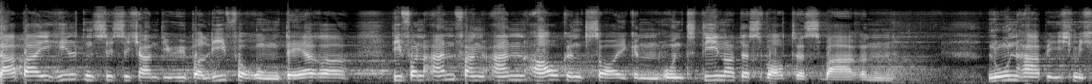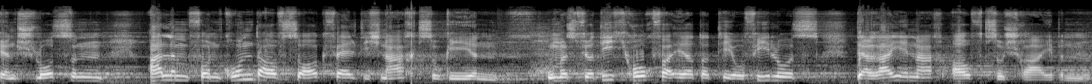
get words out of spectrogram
Dabei hielten sie sich an die Überlieferung derer, die von Anfang an Augenzeugen und Diener des Wortes waren. Nun habe ich mich entschlossen, allem von Grund auf sorgfältig nachzugehen, um es für dich, hochverehrter Theophilus, der Reihe nach aufzuschreiben.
